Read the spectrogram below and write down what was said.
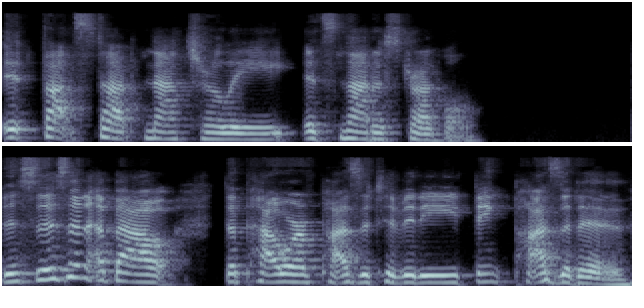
It thought stopped naturally. It's not a struggle. This isn't about the power of positivity, think positive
